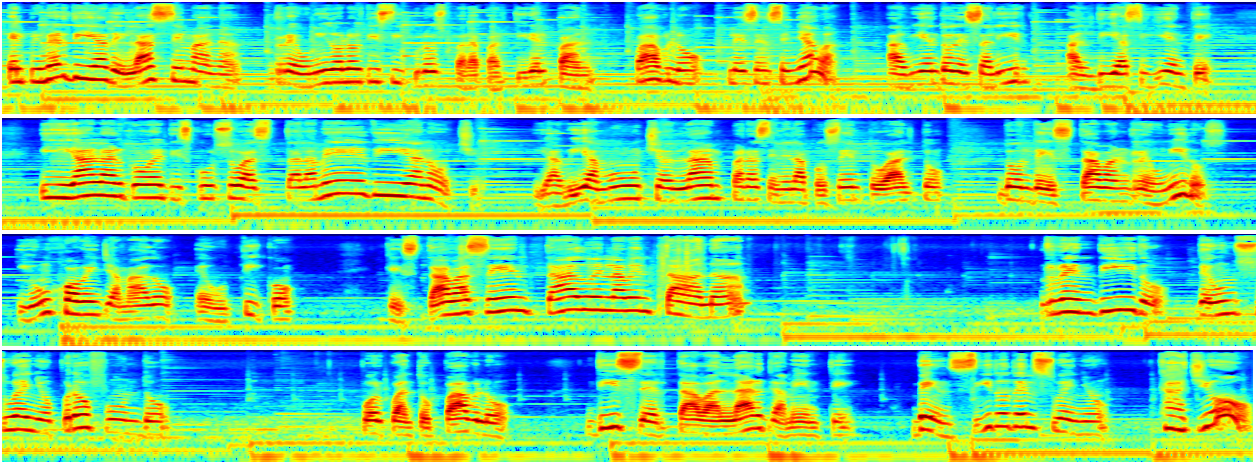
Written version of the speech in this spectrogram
El primer día de la semana, reunidos los discípulos para partir el pan, Pablo les enseñaba, habiendo de salir al día siguiente, y alargó el discurso hasta la medianoche. Y había muchas lámparas en el aposento alto donde estaban reunidos, y un joven llamado Eutico, que estaba sentado en la ventana, rendido de un sueño profundo, por cuanto Pablo disertaba largamente, vencido del sueño, cayó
